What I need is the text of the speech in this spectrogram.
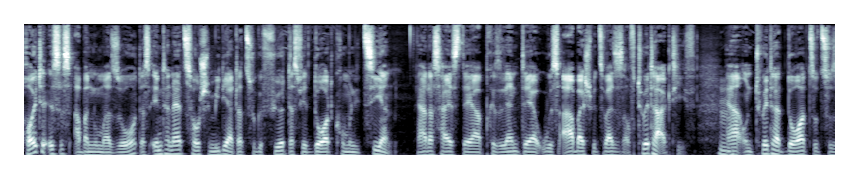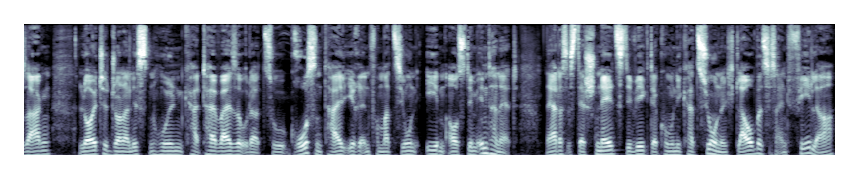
Heute ist es aber nun mal so, das Internet, Social Media hat dazu geführt, dass wir dort kommunizieren. Ja, das heißt, der Präsident der USA beispielsweise ist auf Twitter aktiv. Hm. Ja, und Twitter dort sozusagen Leute, Journalisten holen teilweise oder zu großen Teil ihre Informationen eben aus dem Internet. Ja, das ist der schnellste Weg der Kommunikation. Und ich glaube, es ist ein Fehler,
